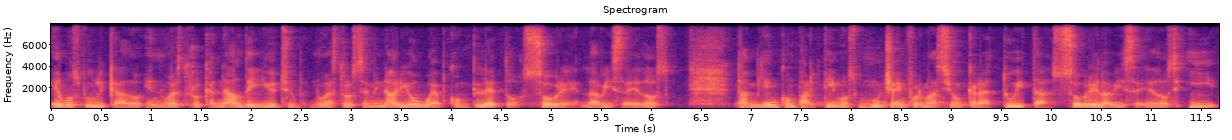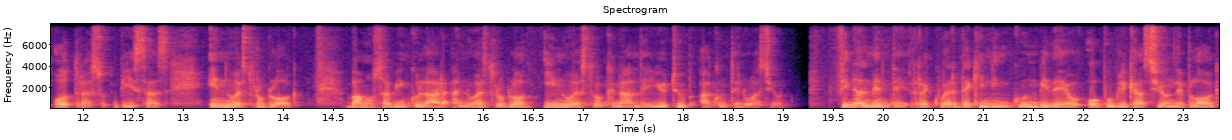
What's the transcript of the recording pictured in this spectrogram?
hemos publicado en nuestro canal de YouTube nuestro seminario web completo sobre la visa E2. También compartimos mucha información gratuita sobre la visa E2 y otras visas en nuestro blog. Vamos a vincular a nuestro blog y nuestro canal de YouTube a continuación. Finalmente, recuerde que ningún video o publicación de blog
